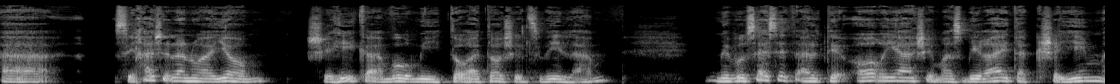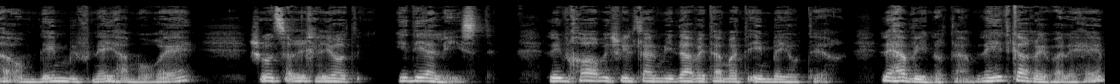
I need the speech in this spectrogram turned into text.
השיחה שלנו היום שהיא כאמור מתורתו של צבי לם, מבוססת על תיאוריה שמסבירה את הקשיים העומדים בפני המורה, שהוא צריך להיות אידיאליסט, לבחור בשביל תלמידיו את המתאים ביותר, להבין אותם, להתקרב עליהם,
